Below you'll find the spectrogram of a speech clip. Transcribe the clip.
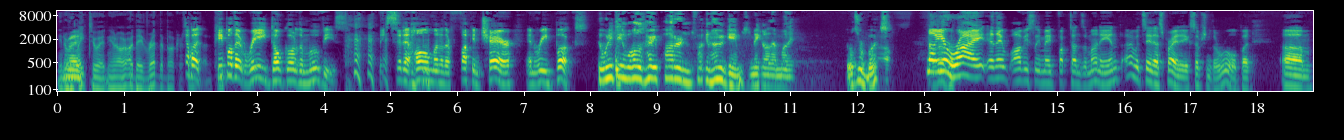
you know, Right. relate to it, you know, or they've read the book or Yeah, something. but people that read don't go to the movies. they sit at home under their fucking chair and read books. Then what do you think of all those Harry Potter and fucking Hunger Games make all that money? Those were books. Oh. No, you're right, and they obviously made fuck tons of money, and I would say that's probably the exception to the rule. But um,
